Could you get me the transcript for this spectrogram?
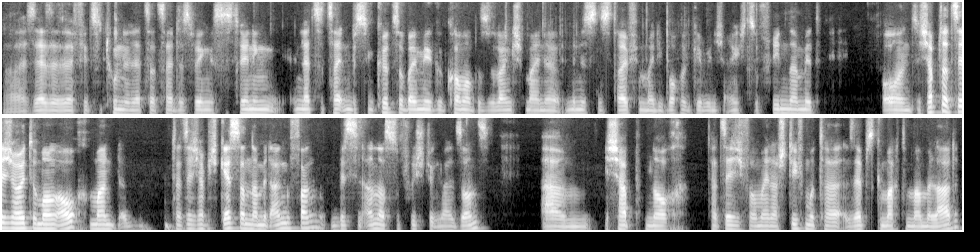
Äh, sehr, sehr, sehr viel zu tun in letzter Zeit. Deswegen ist das Training in letzter Zeit ein bisschen kürzer bei mir gekommen, aber solange ich meine mindestens drei, vier Mal die Woche gehe, bin ich eigentlich zufrieden damit. Und ich habe tatsächlich heute Morgen auch, man, äh, tatsächlich habe ich gestern damit angefangen, ein bisschen anders zu frühstücken als sonst. Ähm, ich habe noch tatsächlich von meiner Stiefmutter selbstgemachte Marmelade,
